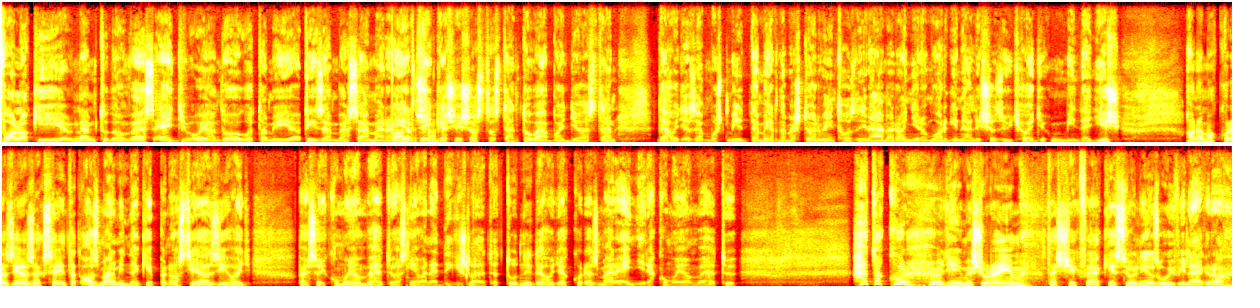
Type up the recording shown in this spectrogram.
valaki, nem tudom, vesz egy olyan dolgot, ami tíz ember számára Pontosan. értékes, és azt aztán továbbadja, aztán, de hogy ezen most nem érdemes törvényt hozni rá, mert annyira marginális az ügy, hogy mindegy is, hanem akkor azért ezek szerint, tehát az már mindenképpen azt jelzi, hogy persze, hogy komolyan vehető, azt nyilván eddig is lehetett tudni, de hogy akkor ez már ennyire komolyan vehető. Hát akkor, hölgyeim és uraim, tessék felkészülni az új világra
